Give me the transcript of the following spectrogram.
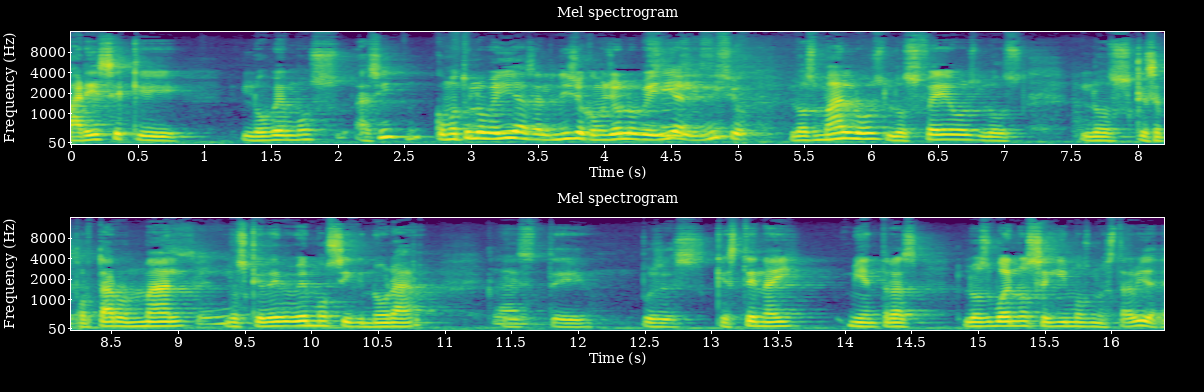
parece que lo vemos así, como tú lo veías al inicio, como yo lo veía al inicio, los malos, los feos, los los que se portaron mal, los que debemos ignorar, este, pues que estén ahí mientras los buenos seguimos nuestra vida.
